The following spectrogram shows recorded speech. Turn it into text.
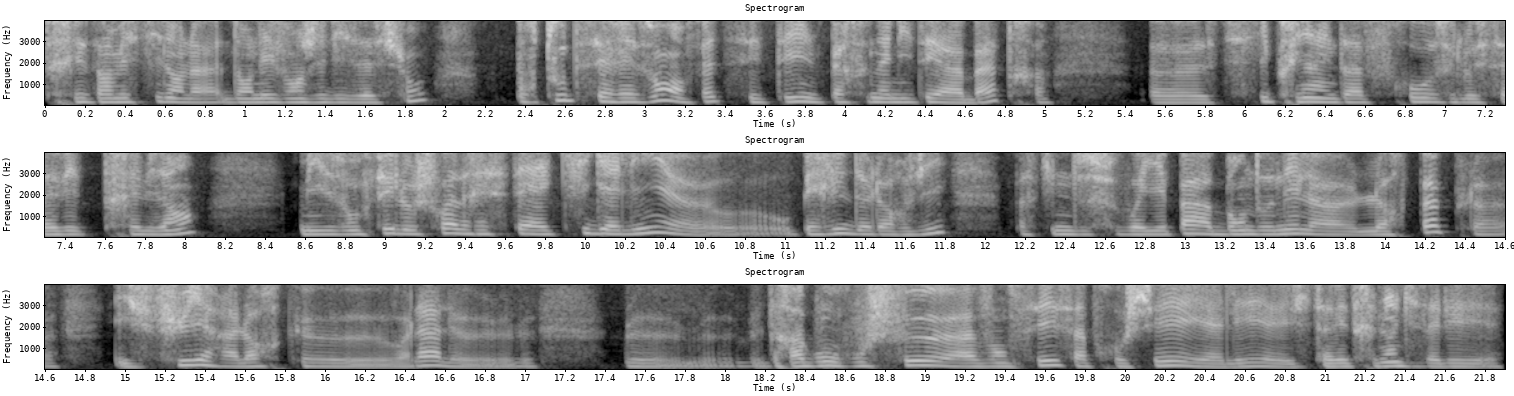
très investie dans, l'évangélisation. Pour toutes ces raisons, en fait, c'était une personnalité à abattre. Euh, Cyprien et Daphrose le savaient très bien, mais ils ont fait le choix de rester à Kigali au péril de leur vie parce qu'ils ne se voyaient pas abandonner leur peuple et fuir alors que voilà le, le dragon rouge-feu avançait, s'approchait et allait. Ils savaient très bien qu'ils allaient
